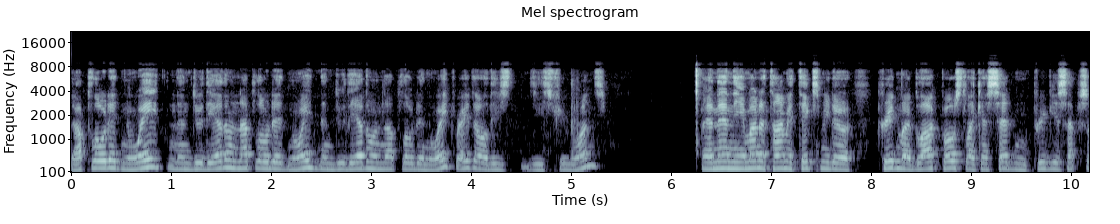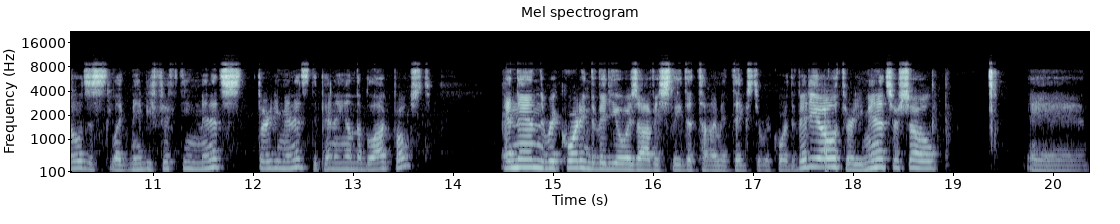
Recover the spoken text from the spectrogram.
upload it and wait and then do the other one upload it and wait then do the other one upload and wait right? All these these three ones and then the amount of time it takes me to create my blog post like I said in previous episodes it's like maybe 15 minutes 30 minutes depending on the blog post. And then the recording the video is obviously the time it takes to record the video 30 minutes or so. And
